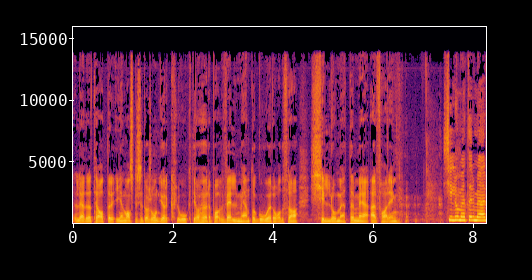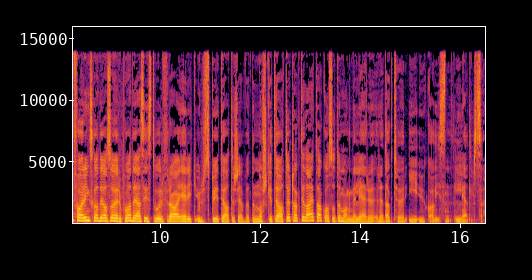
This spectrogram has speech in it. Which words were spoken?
leder et teater i en vanskelig situasjon, gjør klokt i å høre på velmente og gode råd fra kilometer med erfaring. Kilometer med erfaring skal de altså høre på. Det er siste ord fra Erik Ulsby, teatersjef ved Det Norske Teater. Takk til deg. Takk også til Magne Lerud, redaktør i ukeavisen Ledelse.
